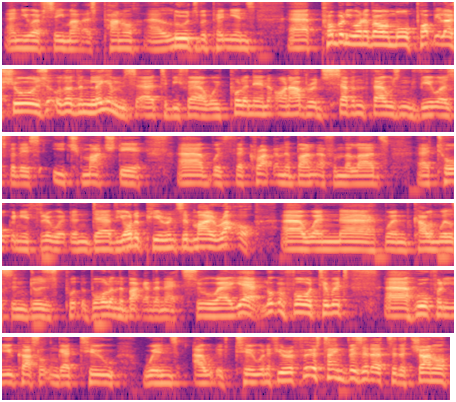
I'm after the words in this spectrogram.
and UFC Matters panel. Uh, loads of opinions. Uh, probably one of our more popular shows other than Liam's, uh, to be fair. We're pulling in, on average, 7,000 viewers for this each match day uh, with the crack and the banter from the lads talking you through it. And the odd appearance of my rattle when uh, when Callum Wilson does put the ball in the back of the net. So uh, yeah, looking forward to it. Uh, hopefully Newcastle can get two wins out of two. And if you're a first-time visitor to the channel,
